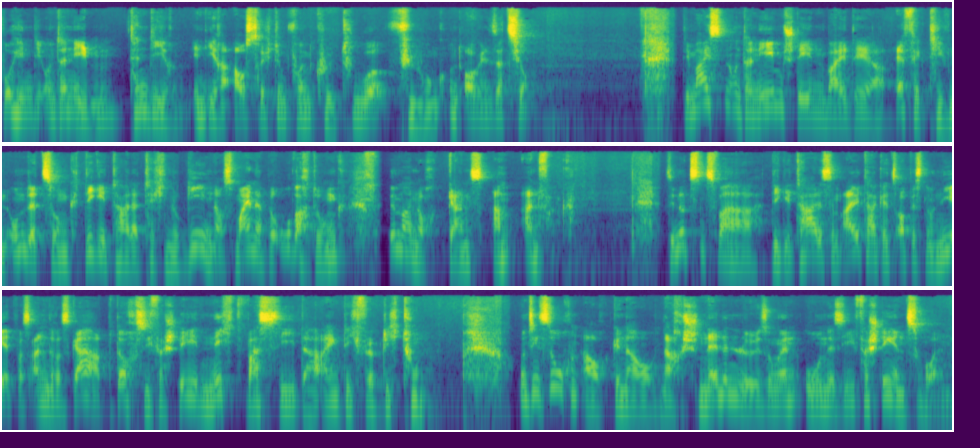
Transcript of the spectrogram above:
wohin die Unternehmen tendieren in ihrer Ausrichtung von Kultur, Führung und Organisation. Die meisten Unternehmen stehen bei der effektiven Umsetzung digitaler Technologien aus meiner Beobachtung immer noch ganz am Anfang. Sie nutzen zwar Digitales im Alltag, als ob es noch nie etwas anderes gab, doch sie verstehen nicht, was sie da eigentlich wirklich tun. Und sie suchen auch genau nach schnellen Lösungen, ohne sie verstehen zu wollen.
